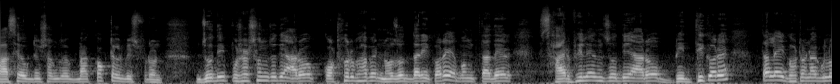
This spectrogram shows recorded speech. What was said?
বাসে অগ্নিসংযোগ বা ককটেল বিস্ফোরণ। যদি প্রশাসন যদি আরও কঠোরভাবে নজরদারি করে এবং তাদের সার্ভিলেন্স যদি আরও বৃদ্ধি করে, তাহলে এই ঘটনাগুলো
